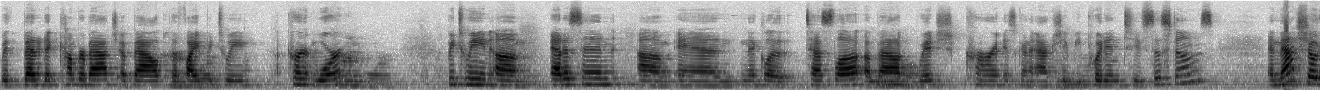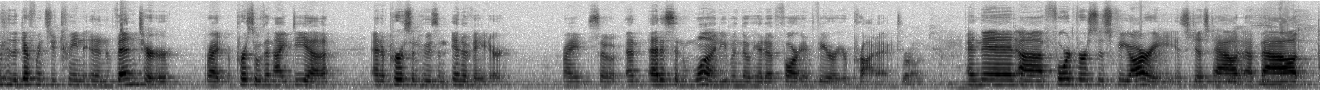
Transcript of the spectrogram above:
with Benedict Cumberbatch about the fight War. between Current War Learn more. between um, Edison um, and Nikola Tesla about Oh. which current is going to actually be put into systems. And that shows you the difference between an inventor, right, a person with an idea, and a person who's an innovator, right? So Ed- Edison won even though he had a far inferior product. Right. And then uh, Ford versus Ferrari is just out Yes. about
